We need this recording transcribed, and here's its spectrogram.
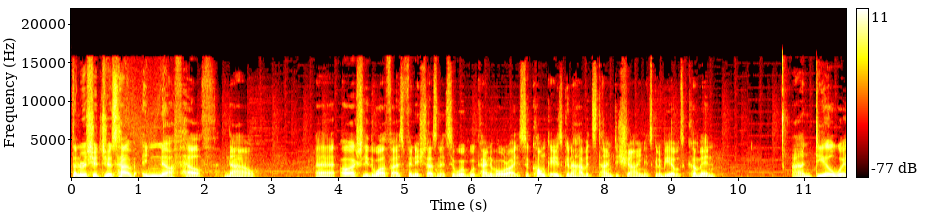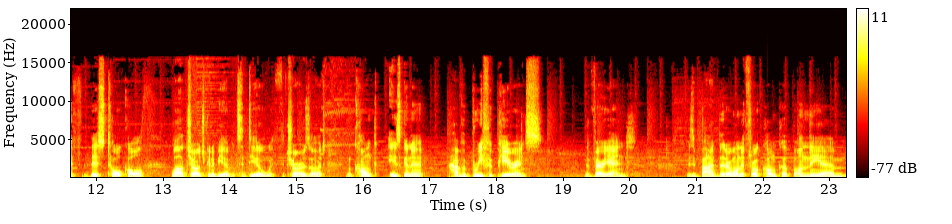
Thundurus should just have enough health now. Uh, oh, actually, the wildfire's finished, hasn't it? So we're, we're kind of alright. So Conk is going to have its time to shine. It's going to be able to come in and deal with this Torkoal. Wild Charge going to be able to deal with the Charizard. And Conk is going to have a brief appearance the very end. Is it bad that I want to throw Conk up on the um,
